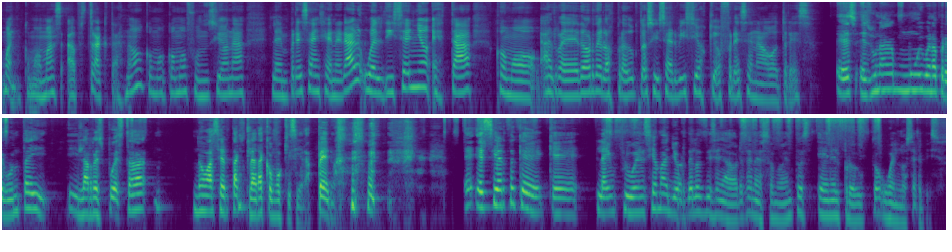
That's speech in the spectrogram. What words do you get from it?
bueno, como más abstractas, ¿no? Como cómo funciona la empresa en general o el diseño está como alrededor de los productos y servicios que ofrecen a otros? Es, es una muy buena pregunta y, y, la respuesta no va a ser tan clara como quisiera, pero e, es cierto que, la influencia mayor de los diseñadores en estos momentos es en el producto o en los servicios.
